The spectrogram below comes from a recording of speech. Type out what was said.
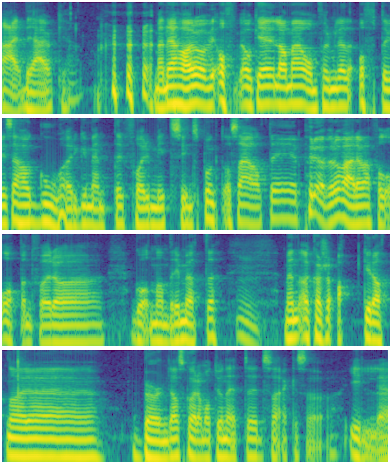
Nei, det er jeg jo ikke. Men jeg har Ok, la meg omformulere det. Ofte hvis jeg har gode argumenter for mitt synspunkt, og så er jeg alltid prøver å være i hvert fall åpen for å gå den andre i møte. Men uh, kanskje akkurat når uh, Burnley har skåra mot United, så er jeg ikke så ille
